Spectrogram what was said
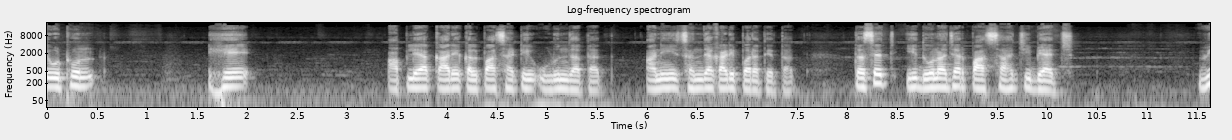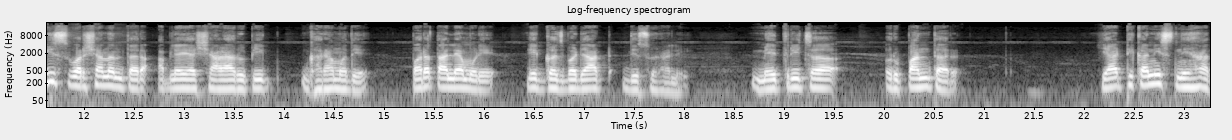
उठून हे आपल्या कार्यकल्पासाठी उडून जातात आणि संध्याकाळी परत येतात. तसेच ही दोन हजार पाच सहाची बॅच वीस वर्षानंतर आपल्या या शाळारूपी घरामध्ये परत आल्यामुळे एक गजबजाट दिसून आली. मैत्रीचं रूपांतर. या ठिकाणी स्नेहात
